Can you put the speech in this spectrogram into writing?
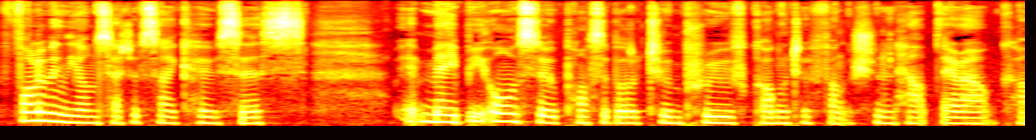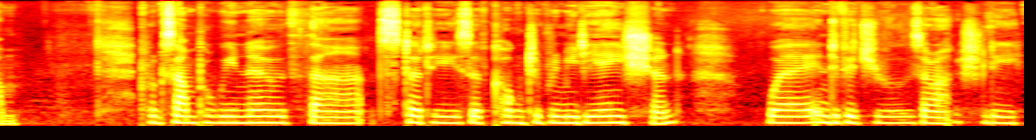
Following the onset of psychosis, it may be also possible to improve cognitive function and help their outcome. For example, we know that studies of cognitive remediation, where individuals are actually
